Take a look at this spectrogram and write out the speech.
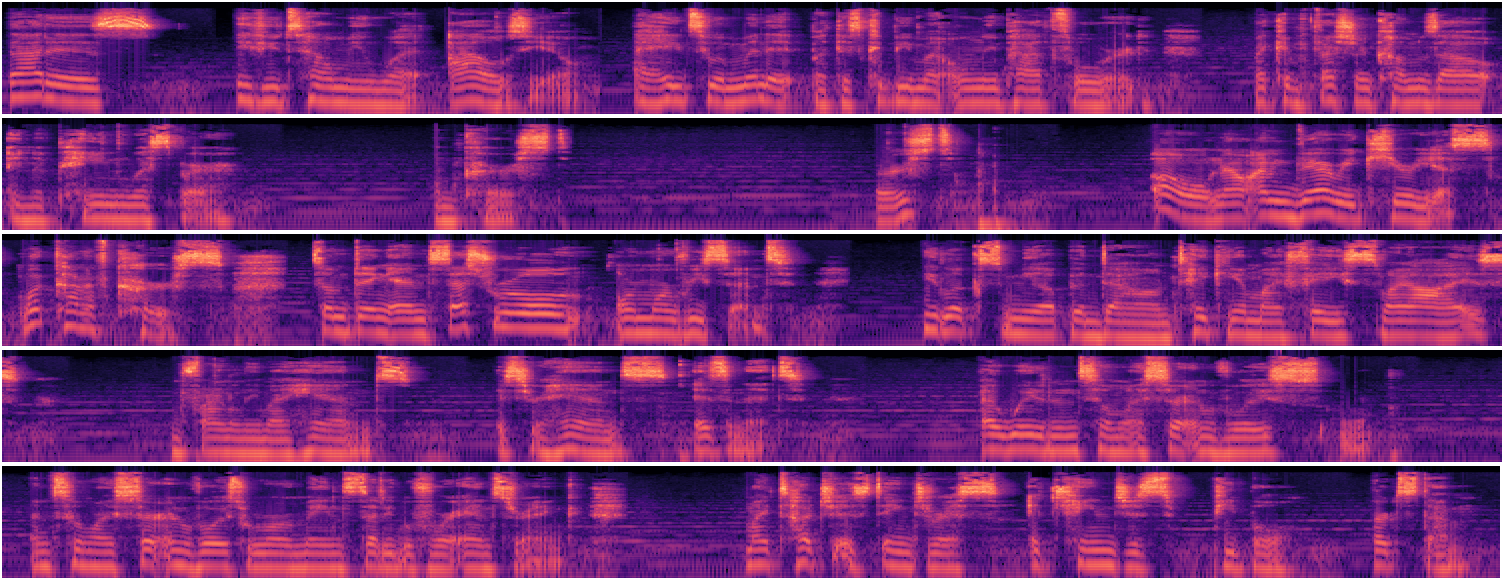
That is, if you tell me what ails you. I hate to admit it, but this could be my only path forward. My confession comes out in a pain whisper. I'm cursed. Cursed? Oh, now I'm very curious. What kind of curse? Something ancestral or more recent? He looks me up and down, taking in my face, my eyes, and finally my hands. It's your hands, isn't it? I waited until my certain voice until my certain voice will remain steady before answering. My touch is dangerous. It changes people, hurts them.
